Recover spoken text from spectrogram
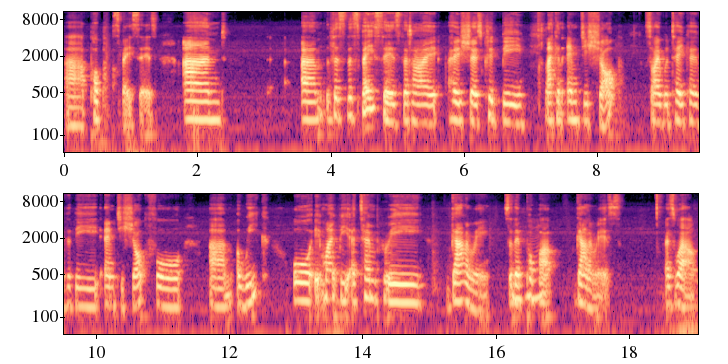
uh, pop-up spaces, and um, the, the spaces that I host shows could be like an empty shop. So I would take over the empty shop for um, a week, or it might be a temporary gallery. So they're mm-hmm. pop up galleries as well.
